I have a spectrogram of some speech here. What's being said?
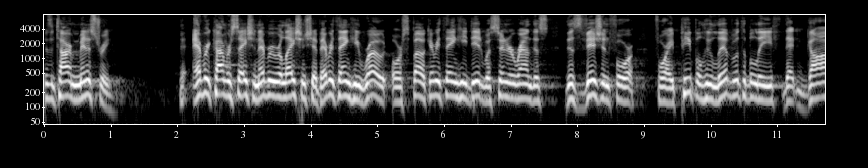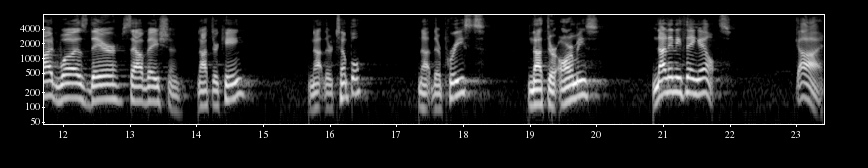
his entire ministry, every conversation, every relationship, everything he wrote or spoke, everything he did was centered around this, this vision for, for a people who lived with the belief that God was their salvation, not their king, not their temple, not their priests, not their armies, not anything else. God.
